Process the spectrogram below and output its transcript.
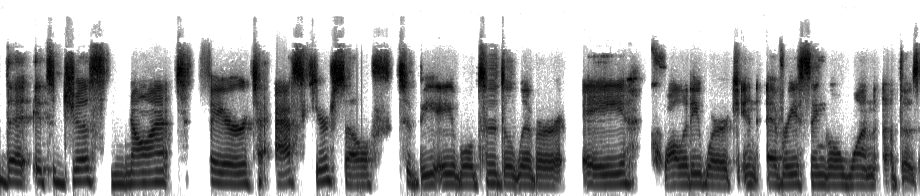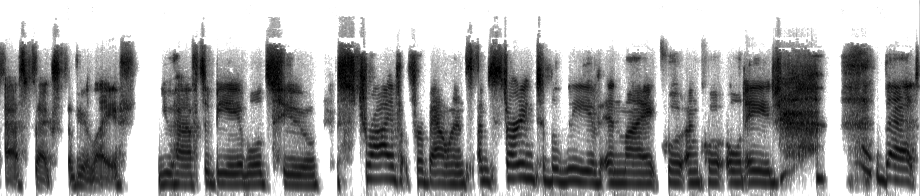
that it's just not fair to ask yourself to be able to deliver a quality work in every single one of those aspects of your life. You have to be able to strive for balance. I'm starting to believe in my quote unquote old age that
